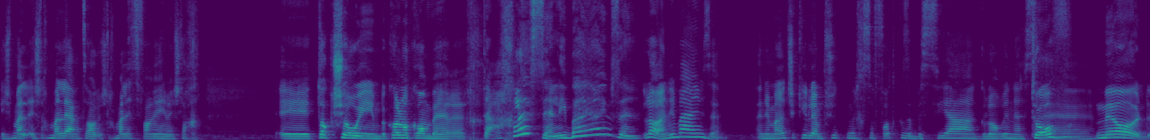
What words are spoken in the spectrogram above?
יש, מלא. יש לך מלא הרצאות, יש לך מלא ספרים, יש לך אה, טוק שואוים בכל מקום בערך. תכלס, אין לי בעיה עם זה. לא, אין לי בעיה עם זה. אני אומרת שכאילו הן פשוט נחשפות כזה בשיא הגלורינס. טוב אה, מאוד.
